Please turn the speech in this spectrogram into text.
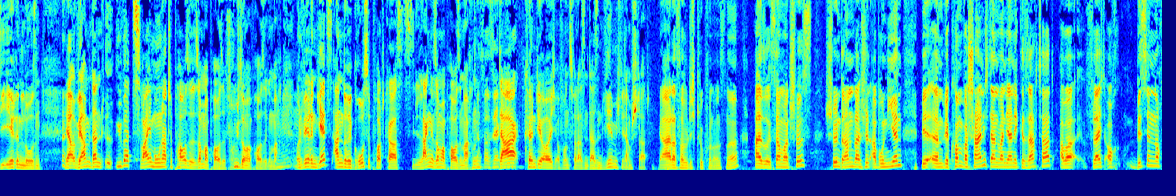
Die Ehrenlosen. Ja, wir haben dann äh, über zwei Monate Pause, Sommerpause, Frühsommerpause gemacht. Und während jetzt andere große Podcasts lange Sommerpause machen, da cool. könnt ihr euch auf uns verlassen. Da sind wir nämlich wieder am Start. Ja, das war wirklich klug von uns, ne? Also, ich sag mal Tschüss, schön dranbleiben, schön abonnieren. Wir, ähm, wir kommen wahrscheinlich dann, wann Janik gesagt hat, aber vielleicht auch ein bisschen noch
